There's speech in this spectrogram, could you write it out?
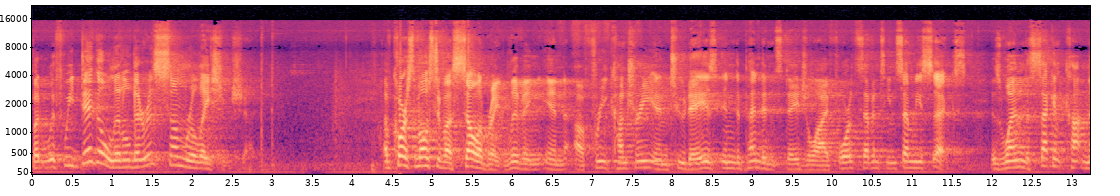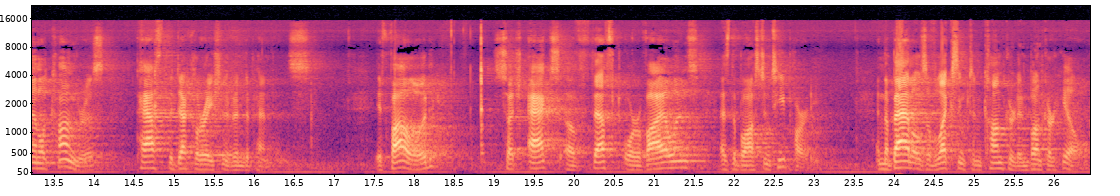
But if we dig a little, there is some relationship. Of course, most of us celebrate living in a free country in two days. Independence Day, July 4th, 1776, is when the Second Continental Congress passed the Declaration of Independence. It followed such acts of theft or violence as the Boston Tea Party and the battles of Lexington, Concord, and Bunker Hill.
